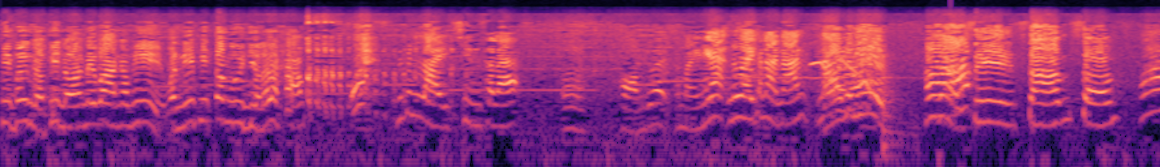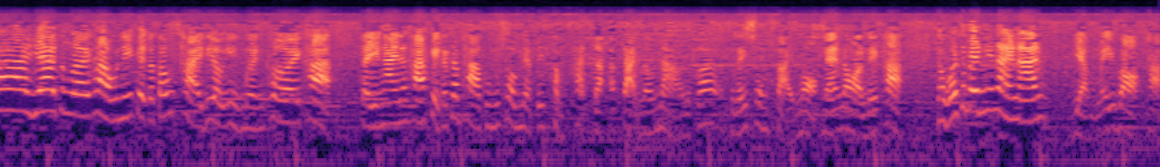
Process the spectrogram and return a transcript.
พี่พึ่งกับพี่น้อยไม่ว่างครับพี่ วันนี้พี่ต้องลุยเดี่ยวแล้วล่ะครับโอ๊ยไม่เป็นไรชินซะแล้วเออพร้อมด้วยทำไมเนี่ยเหนื่อยขนาดนั้นเอาเลยพี่ห้าสี่สามสองว้า แย่จังเลยค่ะ วันนี้เกดก็ต้องฉายเดี่ยวอีกเหมือนเคยค่ะ แต่ยังไงนะคะ เกดก็จะพาคุณผู้ชมเนี่ยไปสัมผัสกับอากาศหนาวๆแล้วก็จะได้ชมสายหมอกแน่นอนเลยค่ะ แต่ว่าจะเป็นที่ไหนนั้นยังไม่บอกค่ะ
